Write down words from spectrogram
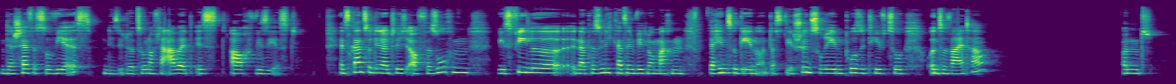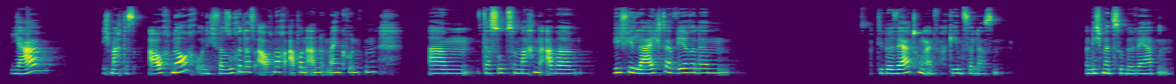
Und der Chef ist so, wie er ist und die Situation auf der Arbeit ist auch, wie sie ist. Jetzt kannst du dir natürlich auch versuchen, wie es viele in der Persönlichkeitsentwicklung machen, dahin zu gehen und das dir schön zu reden, positiv zu und so weiter. Und ja, ich mache das auch noch und ich versuche das auch noch ab und an mit meinen Kunden, ähm, das so zu machen. Aber wie viel leichter wäre denn die Bewertung einfach gehen zu lassen und nicht mehr zu bewerten?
